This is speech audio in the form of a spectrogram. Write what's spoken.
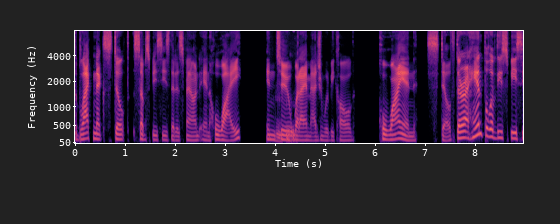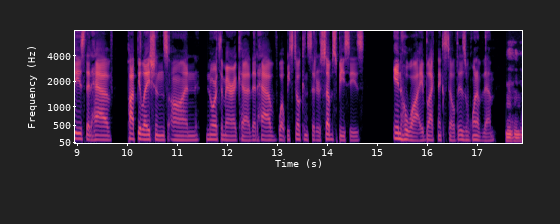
the blackneck stilt subspecies that is found in Hawaii into mm-hmm. what I imagine would be called Hawaiian stilt. There are a handful of these species that have populations on North America that have what we still consider subspecies in Hawaii. Blackneck stilt is one of them. Mm-hmm.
